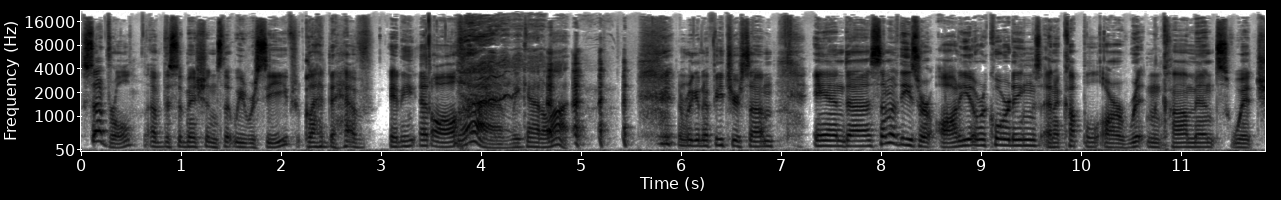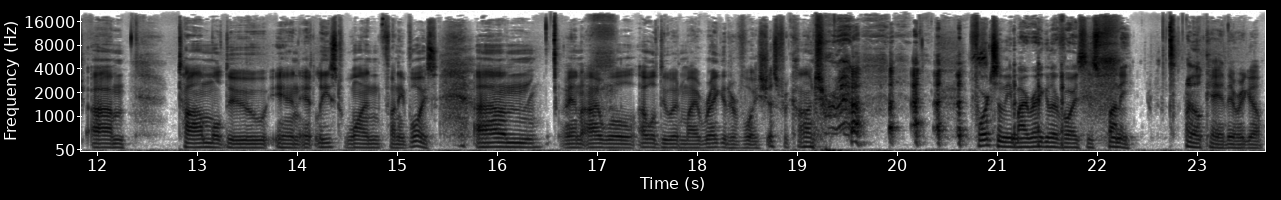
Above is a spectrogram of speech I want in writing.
several of the submissions that we received. Glad to have any at all. Yeah, we got a lot. and we're going to feature some. And uh, some of these are audio recordings, and a couple are written comments, which um, Tom will do in at least one funny voice, um, and I will I will do in my regular voice just for contrast. Fortunately, my regular voice is funny. Okay, there we go.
